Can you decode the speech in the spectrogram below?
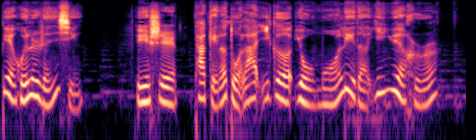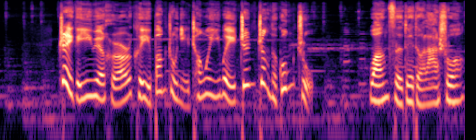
变回了人形。于是她给了朵拉一个有魔力的音乐盒，这个音乐盒可以帮助你成为一位真正的公主。王子对朵拉说。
